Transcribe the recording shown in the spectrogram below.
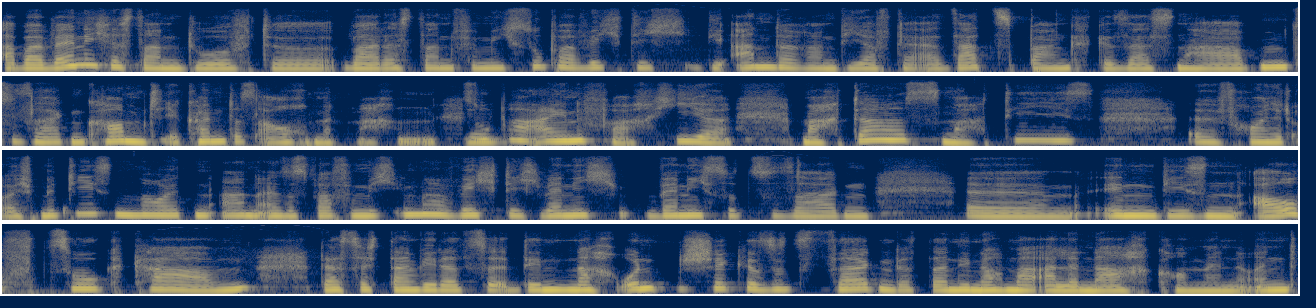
Aber wenn ich es dann durfte, war das dann für mich super wichtig, die anderen, die auf der Ersatzbank gesessen haben, zu sagen, kommt, ihr könnt das auch mitmachen. Super einfach. Hier, macht das, macht dies, äh, freundet euch mit diesen Leuten an. Also es war für mich immer wichtig, wenn ich, wenn ich sozusagen ähm, in diesen Aufzug kam, dass ich dann wieder zu, den nach unten schicke, sozusagen, dass dann die nochmal alle nachkommen. Und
